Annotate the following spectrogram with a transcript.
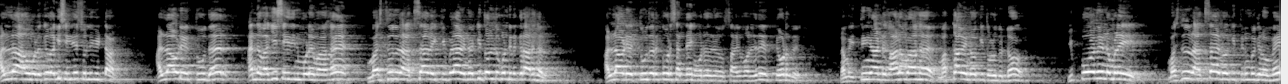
அல்லாஹ் அவங்களுக்கு வகி செய்தியை சொல்லிவிட்டான். அல்லாவுடைய தூதர் அந்த வகி செய்தியின் மூலமாக மஸ்ஜிதுல் அக்ஸாவை கிபிலாவை நோக்கி தொழுது கொண்டிருக்கிறார்கள். அல்லாவுடைய தூதருக்கு ஒரு சந்தேகம் ஒரு ஒரு ச- ஒரு இது தோணுது. நம்ம இத்தனை ஆண்டு காலமாக மக்காவை நோக்கி தொழுதுட்டோம். இப்போது நம்மளை மஸ்ஜிதுல் அக்ஸாவை நோக்கி திரும்புகிறோமே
